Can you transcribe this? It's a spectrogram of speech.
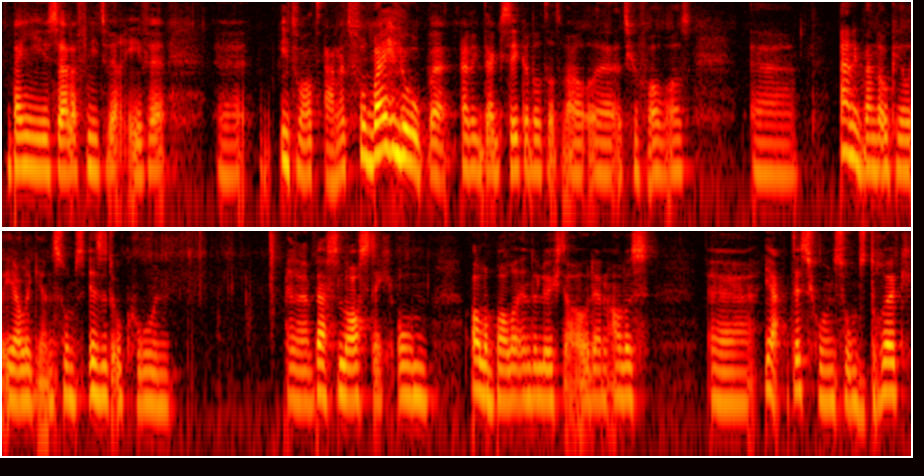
ben je jezelf niet weer even iets wat aan het voorbijlopen. En ik denk zeker dat dat wel het geval was. en ik ben er ook heel eerlijk in. Soms is het ook gewoon best lastig om alle ballen in de lucht te houden en alles. ja, het is gewoon soms druk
